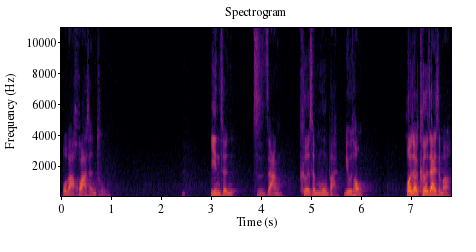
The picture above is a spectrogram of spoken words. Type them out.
我把它画成图，印成纸张，刻成木板流通，或者刻在什么？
